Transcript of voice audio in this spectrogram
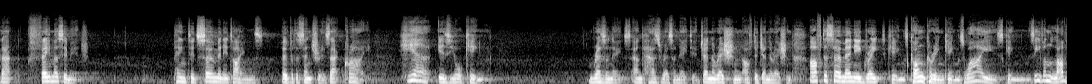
that famous image painted so many times over the centuries, that cry, Here is your King, resonates and has resonated generation after generation. After so many great kings, conquering kings, wise kings, even love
